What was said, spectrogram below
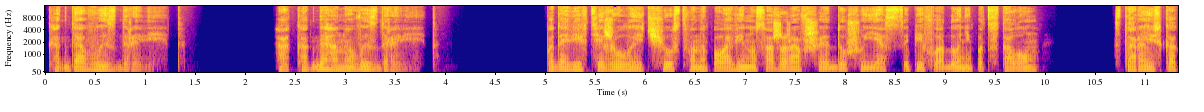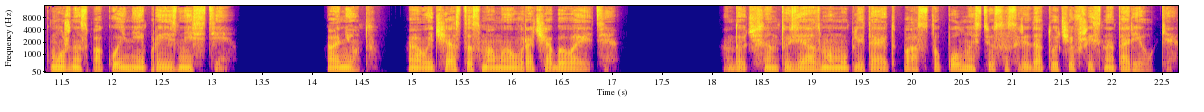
Когда выздоровеет. А когда оно выздоровеет? Подавив тяжелое чувство, наполовину сожравшее душу, я, сцепив ладони под столом, стараюсь как можно спокойнее произнести. «Анют, а вы часто с мамой у врача бываете?» Дочь с энтузиазмом уплетает пасту, полностью сосредоточившись на тарелке.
